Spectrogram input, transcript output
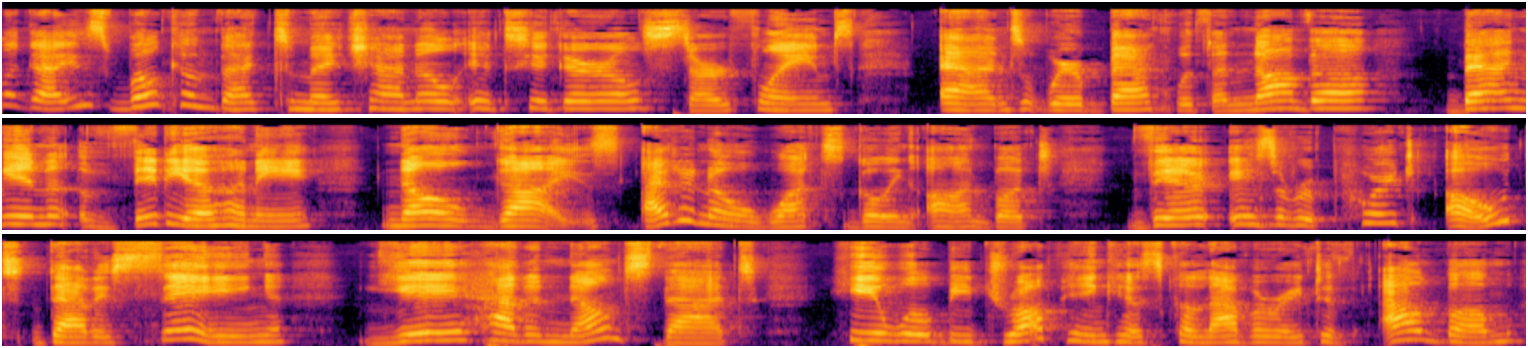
Hello guys, welcome back to my channel. It's your girl Star Flames and we're back with another banging video, honey. Now guys, I don't know what's going on, but there is a report out that is saying Ye had announced that he will be dropping his collaborative album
